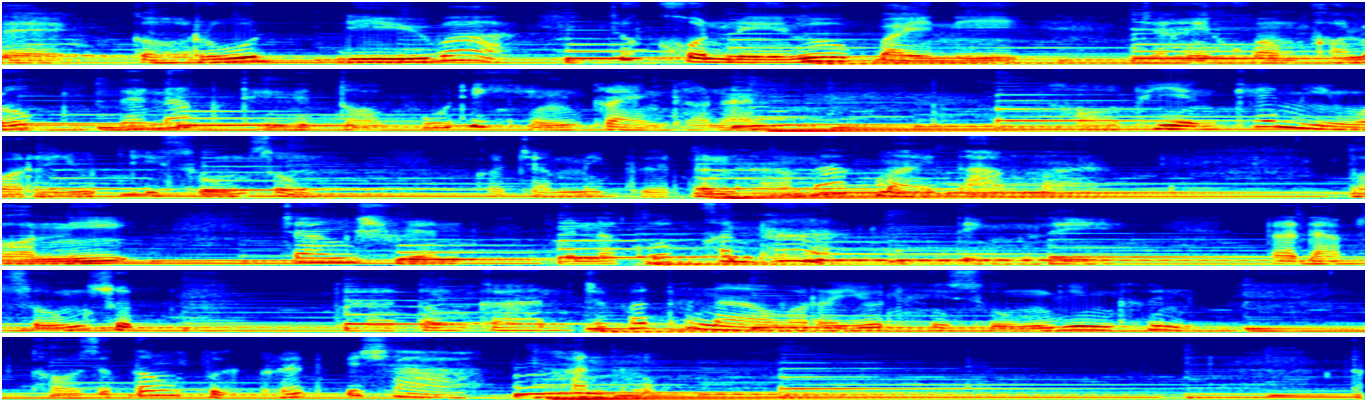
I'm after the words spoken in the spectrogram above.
แต่ก็รู้ดีว่าทุกคนในโลกใบนี้ จะให้ความเคารพและนับถือต่อผู้ที่แข็งแกร่งเท่านั้นขาเพียงแค่มีวรยุทธ์ที่สูงส่ง ก็จะไม่เกิดปัญหามากมายตามมา ตอนนี้จางเฉียนเป็นนักรบขั้นห้าติ่งเลระดับสูงสุด ถ้าต้องการจะพัฒนาวรยุทธ์ให้สูงยิ่งขึ้น เขาจะต้องฝึกเคล็ดวิชาขั้นหกต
